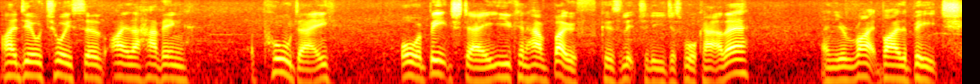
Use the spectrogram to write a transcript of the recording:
ideal choice of either having a pool day or a beach day, you can have both because literally you just walk out of there and you're right by the beach.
